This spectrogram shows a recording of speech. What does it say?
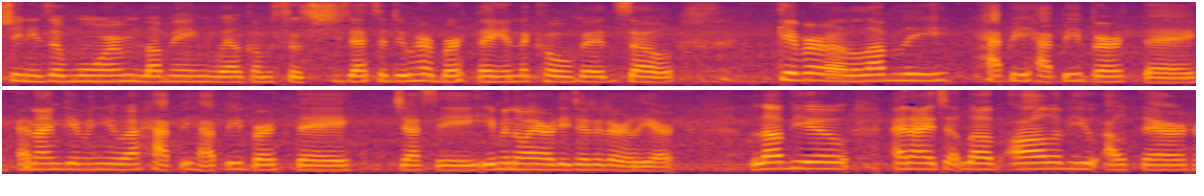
she needs a warm, loving welcome. So she's had to do her birthday in the COVID. So give her a lovely, happy, happy birthday. And I'm giving you a happy, happy birthday, Jessie, even though I already did it earlier. Love you, and I love all of you out there.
